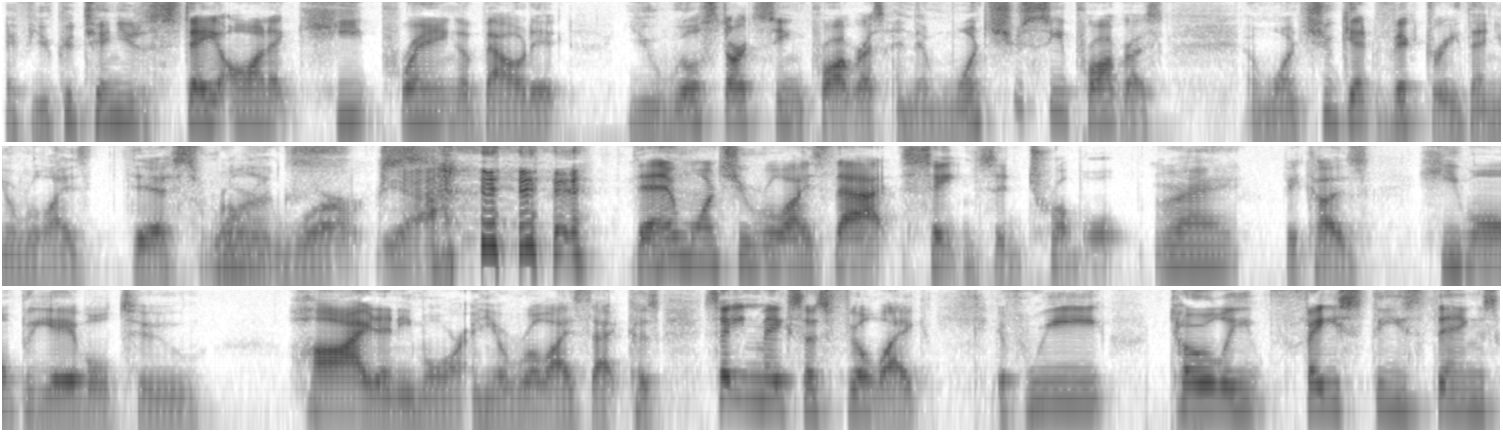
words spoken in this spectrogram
If you continue to stay on it, keep praying about it, you will start seeing progress. And then once you see progress and once you get victory, then you'll realize this really works. works. Yeah. then once you realize that, Satan's in trouble. Right. Because he won't be able to hide anymore. And he'll realize that because Satan makes us feel like if we totally face these things,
